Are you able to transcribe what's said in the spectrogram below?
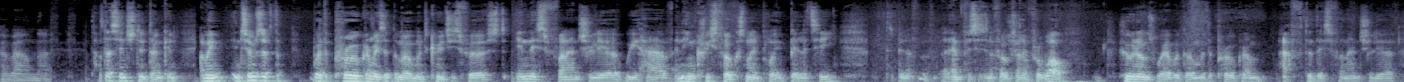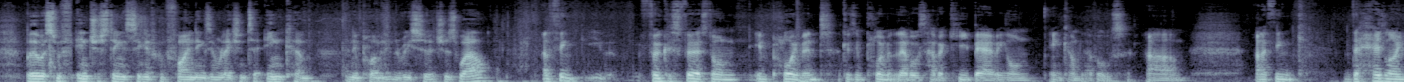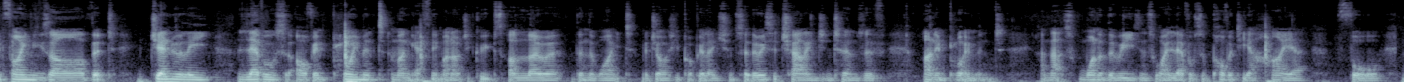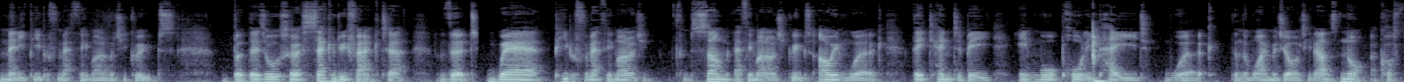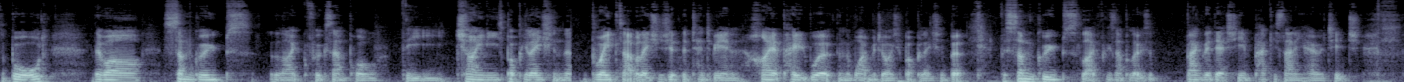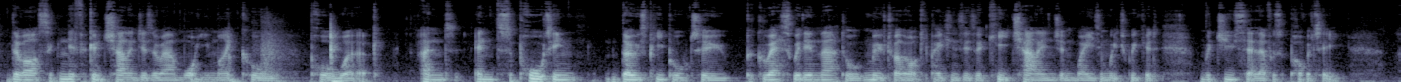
around that. That's interesting, Duncan. I mean, in terms of the, where the program is at the moment, Communities First, in this financial year, we have an increased focus on employability. There's been a, an emphasis and a focus on it for a while. Who knows where we're going with the program after this financial year? But there were some interesting and significant findings in relation to income and employment in the research as well. I think focus first on employment because employment levels have a key bearing on income levels, um, and I think the headline findings are that generally levels of employment among ethnic minority groups are lower than the white majority population. So there is a challenge in terms of unemployment, and that's one of the reasons why levels of poverty are higher for many people from ethnic minority groups. But there's also a secondary factor that where people from ethnic minority from some ethnic minority groups are in work, they tend to be in more poorly paid work than the white majority. Now, that's not across the board. There are some groups, like, for example, the Chinese population, that break that relationship, that tend to be in higher paid work than the white majority population. But for some groups, like, for example, those of Bangladeshi and Pakistani heritage, there are significant challenges around what you might call poor work. And in supporting those people to progress within that or move to other occupations is a key challenge and ways in which we could reduce their levels of poverty.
